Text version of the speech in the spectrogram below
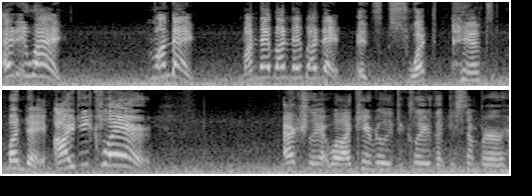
anyway, Monday. Monday, Monday, Monday. It's Sweatpants Monday. I declare. Actually, well, I can't really declare that December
